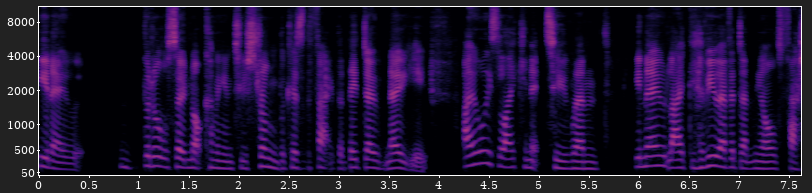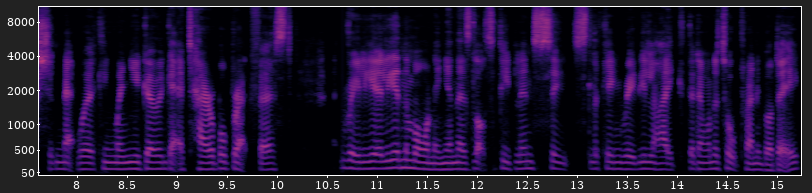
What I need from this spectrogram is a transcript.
you know, but also not coming in too strong because of the fact that they don't know you. I always liken it to, um, you know, like, have you ever done the old fashioned networking when you go and get a terrible breakfast really early in the morning and there's lots of people in suits looking really like they don't want to talk to anybody?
